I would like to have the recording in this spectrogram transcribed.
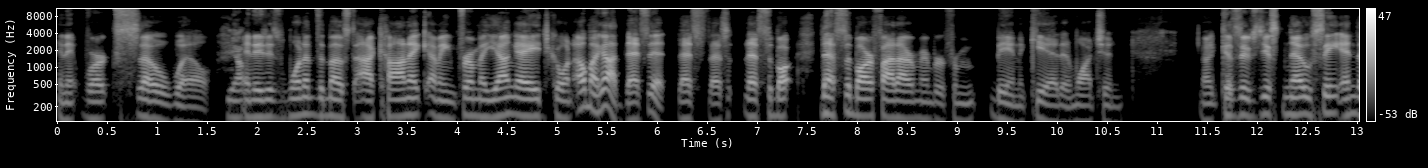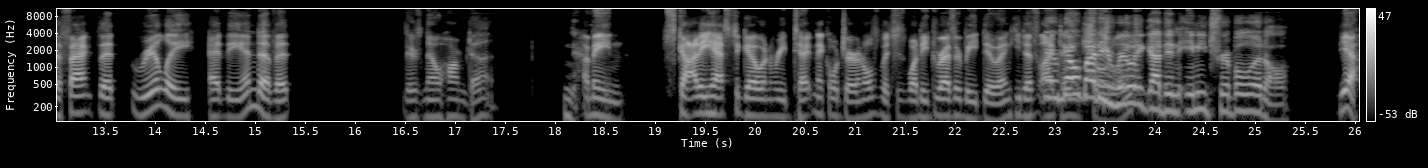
and it works so well. Yep. And it is one of the most iconic. I mean, from a young age, going, "Oh my God, that's it. That's that's that's the bar. That's the bar fight I remember from being a kid and watching." Because there's just no scene, and the fact that really at the end of it, there's no harm done. No. I mean, Scotty has to go and read technical journals, which is what he'd rather be doing. He doesn't like nobody really got in any trouble at all. Yeah,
